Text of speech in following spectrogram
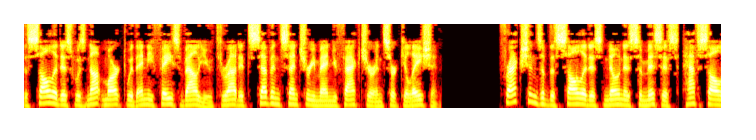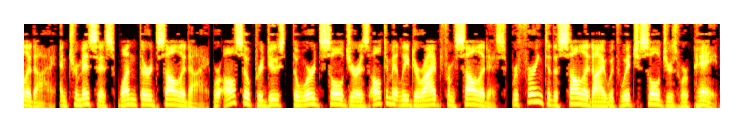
The solidus was not marked with any face value throughout its 7th century manufacture and circulation. Fractions of the solidus known as semissis half solidi and tremissis one-third solidi were also produced. The word soldier is ultimately derived from solidus, referring to the solidi with which soldiers were paid.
